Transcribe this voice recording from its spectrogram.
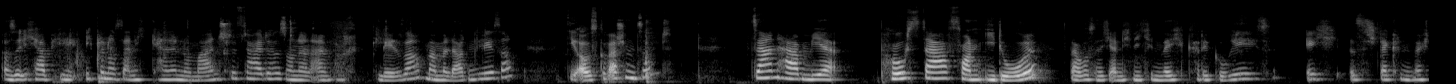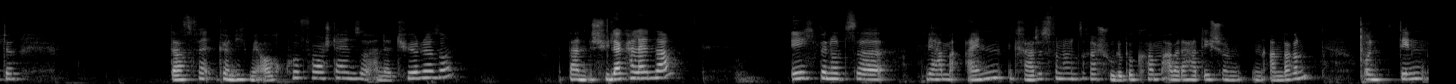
Also ich habe hier, ich benutze eigentlich keine normalen Stiftehalter, sondern einfach Gläser, Marmeladengläser, die ausgewaschen sind. Dann haben wir Poster von Idol. Da wusste ich eigentlich nicht, in welche Kategorie ich es stecken möchte. Das könnte ich mir auch cool vorstellen, so an der Tür oder so. Dann Schülerkalender. Ich benutze, wir haben einen gratis von unserer Schule bekommen, aber da hatte ich schon einen anderen. Und den,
